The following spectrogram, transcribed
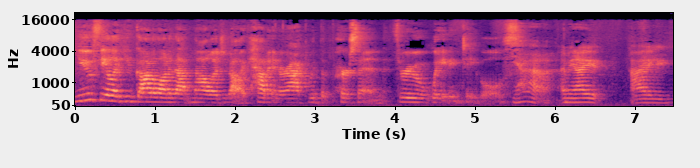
you feel like you've got a lot of that knowledge about like how to interact with the person through waiting tables. Yeah, I mean, I I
